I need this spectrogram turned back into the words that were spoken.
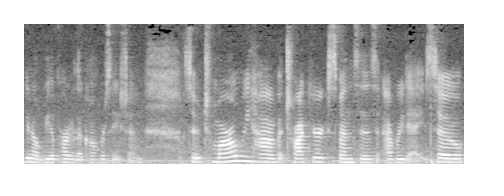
you know be a part of the conversation so tomorrow we have track your expenses every day so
